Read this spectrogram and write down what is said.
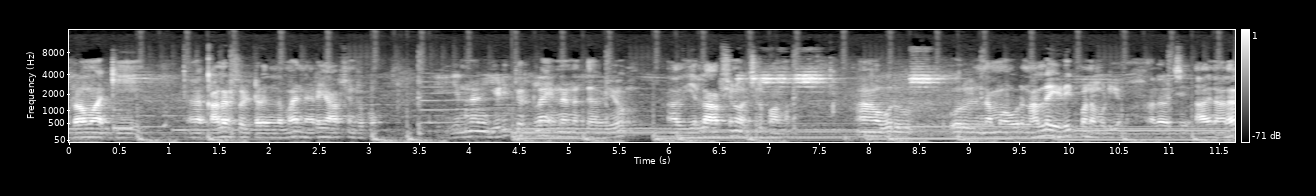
க்ரோமாக்கி கலர் ஃபில்டர் இந்த மாதிரி நிறைய ஆப்ஷன் இருக்கும். என்னென்ன எடிட்டருக்குலாம் என்னென்ன தேவையோ அது எல்லா ஆப்ஷனும் வச்சுருப்பாங்க. ஒரு ஒரு நம்ம ஒரு நல்ல எடிட் பண்ண முடியும். அதை வச்சு. அதனால்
